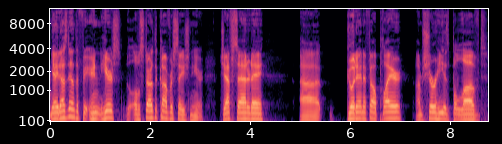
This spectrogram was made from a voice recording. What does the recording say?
Yeah, he doesn't have the fear. And here's we'll start the conversation here. Jeff Saturday, uh, good NFL player. I'm sure he is beloved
